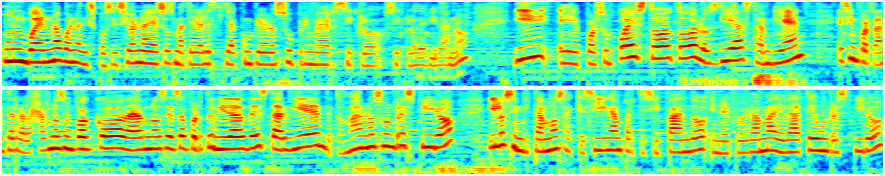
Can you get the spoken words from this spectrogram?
una buena disposición a esos materiales que ya cumplieron su primer ciclo, ciclo de vida, ¿no? Y eh, por supuesto, todos los días también es importante relajarnos un poco, darnos esa oportunidad de estar bien, de tomarnos un respiro y los invitamos a que sigan participando en el programa de Date un Respiro.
